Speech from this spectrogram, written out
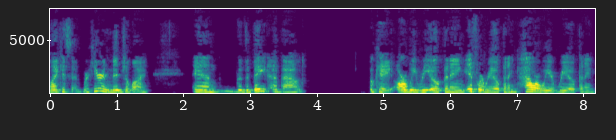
like I said, we're here in mid-July, and the debate about okay, are we reopening? If we're reopening, how are we reopening?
